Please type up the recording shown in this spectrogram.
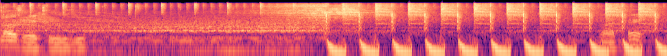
That was way too easy. Okay.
